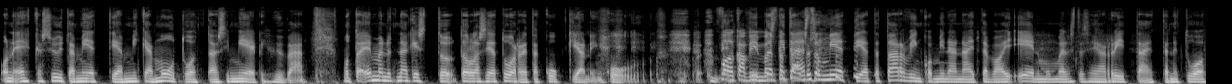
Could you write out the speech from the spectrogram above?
on ehkä syytä miettiä, mikä muu tuottaisi mielihyvää. Mutta en mä nyt näkisi tuollaisia to- tuoreita kukkia niin kuin... Vakavimmasta Pitääkö sun miettiä, että tarvinko minä näitä vai en? Mun mielestä se ihan riittää, että ne tuo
